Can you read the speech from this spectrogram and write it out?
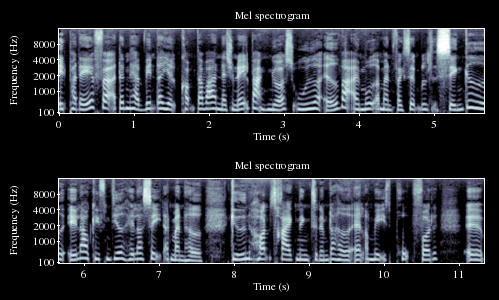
et par dage før den her vinterhjælp kom, der var Nationalbanken jo også ude og advare imod, at man for eksempel sænkede elafgiften. De havde hellere set, at man havde givet en håndtrækning til dem, der havde allermest brug for det. Øh,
